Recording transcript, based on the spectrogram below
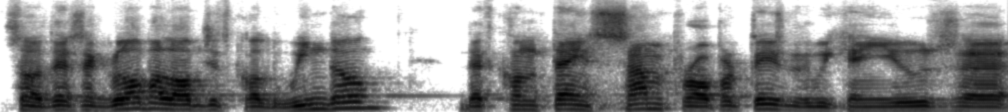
So there's a global object called window that contains some properties that we can use uh,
